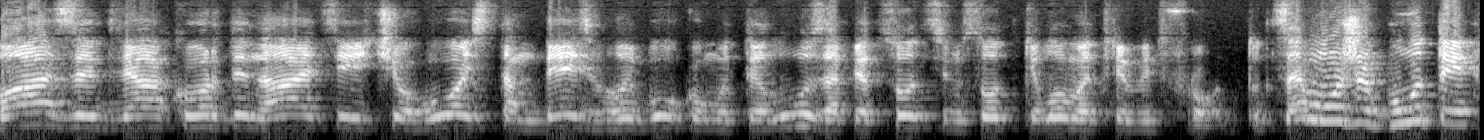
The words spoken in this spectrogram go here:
бази для координації чогось там десь в глибокому тилу за 500-700 кілометрів від фронту. Це може бути,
